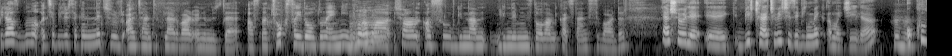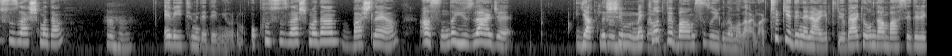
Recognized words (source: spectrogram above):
Biraz bunu açabilirsek hani ne tür alternatifler var önümüzde? Aslında çok sayıda olduğuna eminim ama şu an asıl gündem gündeminizde olan birkaç tanesi vardır. Yani şöyle e, bir çerçeve çizebilmek amacıyla hı hı. okulsuzlaşmadan hı hı. ev eğitimi de demiyorum. Okulsuzlaşmadan başlayan aslında yüzlerce yaklaşım, hı hı, metot doğru. ve bağımsız uygulamalar var. Türkiye'de neler yapılıyor? Belki ondan bahsederek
